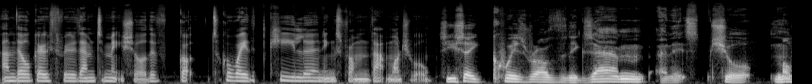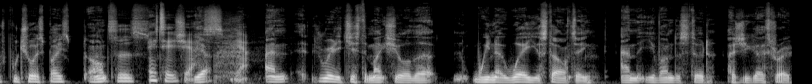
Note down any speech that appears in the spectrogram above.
and they'll go through them to make sure they've got took away the key learnings from that module. So you say quiz rather than exam, and it's short, multiple choice based answers? It is, yes. Yeah. yeah. And really just to make sure that we know where you're starting and that you've understood as you go through.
